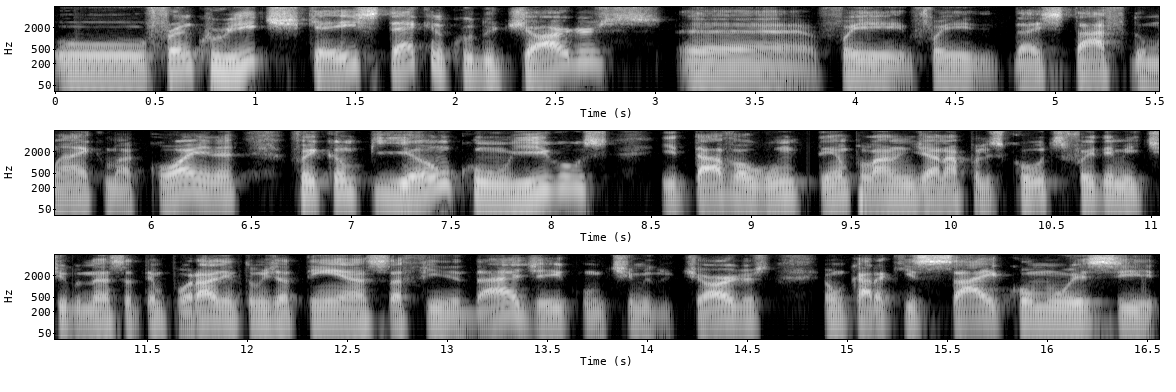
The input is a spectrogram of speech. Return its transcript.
o Frank Rich, que é ex-técnico do Chargers, uh, foi, foi da staff do Mike McCoy, né? Foi campeão com o Eagles e estava algum tempo lá no Indianapolis Colts, foi demitido nessa temporada, então já tem essa afinidade aí com o time do Chargers. É um cara que sai como esse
